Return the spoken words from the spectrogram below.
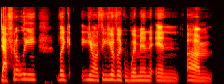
definitely like you know thinking of like women in um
